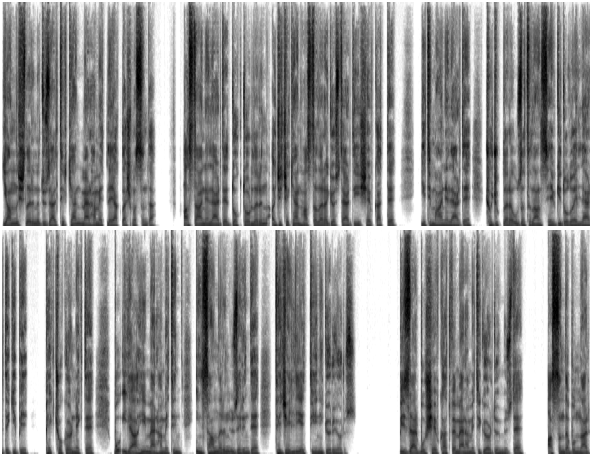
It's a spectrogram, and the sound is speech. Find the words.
yanlışlarını düzeltirken merhametle yaklaşmasında, hastanelerde doktorların acı çeken hastalara gösterdiği şefkatte, yetimhanelerde çocuklara uzatılan sevgi dolu ellerde gibi pek çok örnekte bu ilahi merhametin insanların üzerinde tecelli ettiğini görüyoruz. Bizler bu şefkat ve merhameti gördüğümüzde aslında bunlar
